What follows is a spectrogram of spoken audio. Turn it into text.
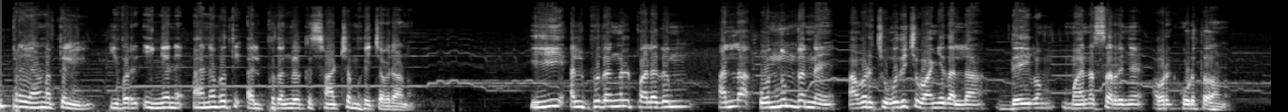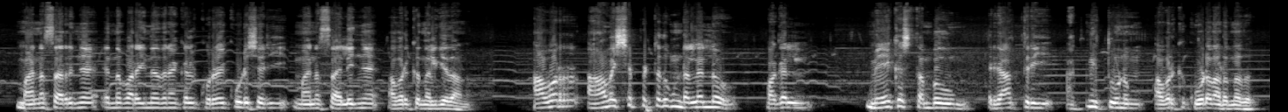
പ്രയാണത്തിൽ ഇവർ ഇങ്ങനെ അനവധി അത്ഭുതങ്ങൾക്ക് സാക്ഷ്യം വഹിച്ചവരാണ്. ഈ അത്ഭുതങ്ങൾ പലതും അല്ല ഒന്നും തന്നെ അവർ ചോദിച്ചു വാങ്ങിയതല്ല ദൈവം മനസ്സറിഞ്ഞ് അവർക്ക് കൊടുത്തതാണ്. മനസ്സറിഞ്ഞ് എന്ന് പറയുന്നതിനേക്കാൾ കുറെ കൂടി ശരി മനസ്സലിഞ്ഞ് അവർക്ക് നൽകിയതാണ്. അവർ ആവശ്യപ്പെട്ടത് കൊണ്ടല്ലല്ലോ പകൽ മേഘസ്തംഭവും രാത്രി അഗ്നിത്തൂണും അവർക്ക് കൂടെ നടന്നത്.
